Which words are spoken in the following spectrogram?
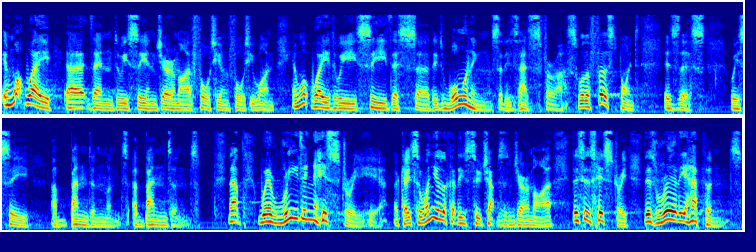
in what way uh, then do we see in Jeremiah 40 and 41? In what way do we see this, uh, these warnings that it has for us? Well, the first point is this. We see abandonment, abandoned. Now, we're reading history here, okay? So when you look at these two chapters in Jeremiah, this is history. This really happened.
